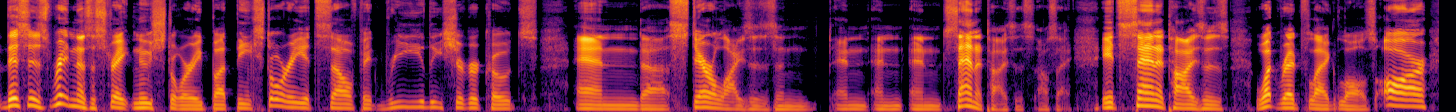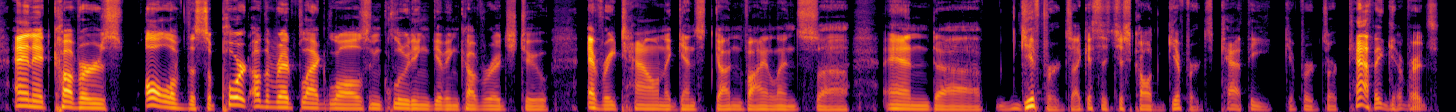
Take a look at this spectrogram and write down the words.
this is written as a straight news story, but the story itself it really sugarcoats and uh, sterilizes and and and and sanitizes. I'll say it sanitizes what red flag laws are, and it covers all of the support of the red flag laws, including giving coverage to every town against gun violence uh, and uh, Giffords. I guess it's just called Giffords, Kathy Giffords or Kathy Giffords,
